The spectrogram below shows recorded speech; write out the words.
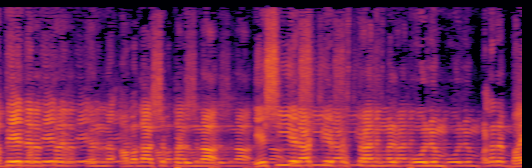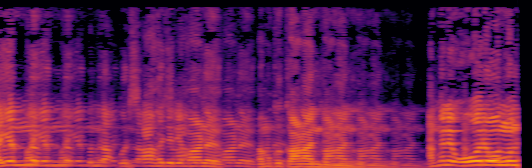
മതേതരത്വം എന്ന് അവകാശപ്പെടുന്ന ദേശീയ രാഷ്ട്രീയ പ്രസ്ഥാനങ്ങൾ പോലും വളരെ ഭയന്ന് ഒരു സാഹചര്യമാണ് നമുക്ക് കാണാൻ കഴിയുന്നത്. അങ്ങനെ ഓരോന്നും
